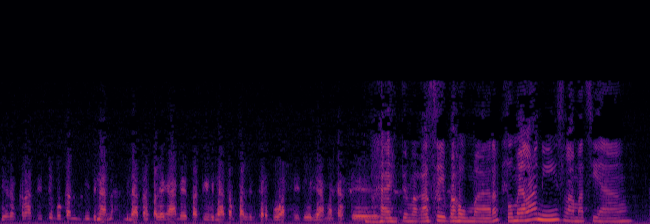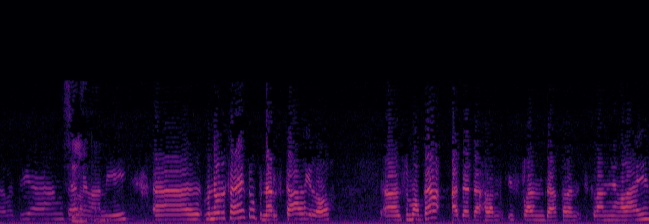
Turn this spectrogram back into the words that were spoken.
Birokrat itu bukan binatang, binatang paling aneh, tapi binatang paling terbuas di dunia. Makasih. Baik, terima kasih Pak Umar. Bu Melani, selamat siang. Siang, saya Silakan. Melani. Eh, menurut saya itu benar sekali loh. Eh, semoga ada dahlan Islam dahlan Islam yang lain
